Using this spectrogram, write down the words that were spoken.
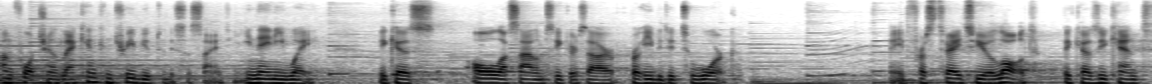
Unfortunately, I can't contribute to the society in any way because all asylum seekers are prohibited to work. It frustrates you a lot because you can't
